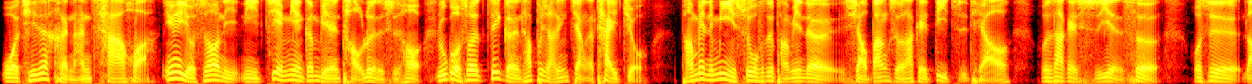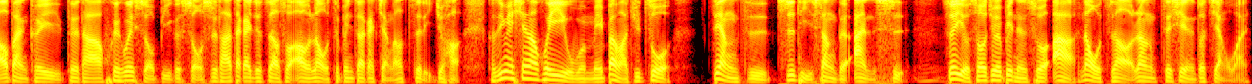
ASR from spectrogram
我其实很难插话，因为有时候你你见面跟别人讨论的时候，如果说这个人他不小心讲了太久，旁边的秘书或者旁边的小帮手，他可以递纸条，或者他可以使眼色。或是老板可以对他挥挥手，比个手势，他大概就知道说，哦，那我这边大概讲到这里就好。可是因为线上会议，我们没办法去做这样子肢体上的暗示，所以有时候就会变成说，啊，那我只好让这些人都讲完。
